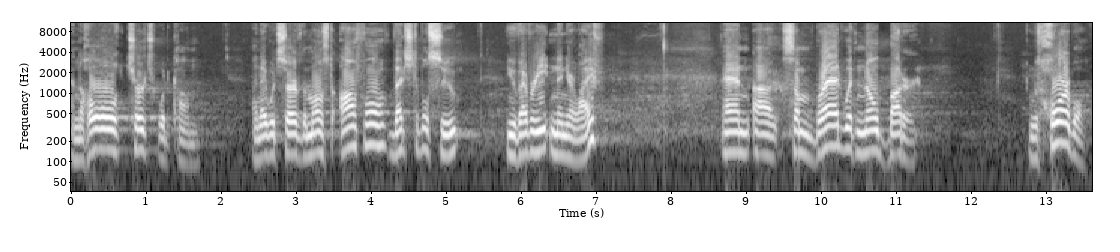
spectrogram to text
And the whole church would come, and they would serve the most awful vegetable soup you've ever eaten in your life, and uh, some bread with no butter. It was horrible.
